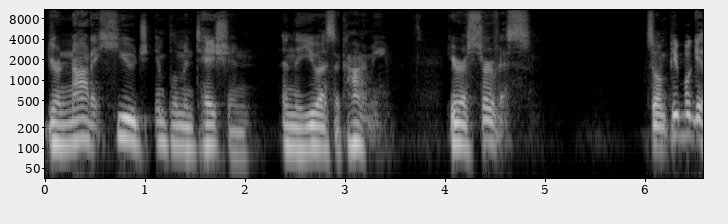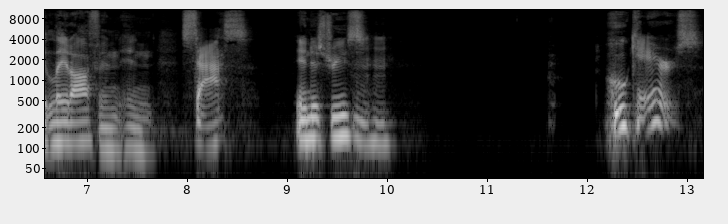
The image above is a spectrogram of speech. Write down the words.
you're not a huge implementation in the US economy. You're a service. So when people get laid off in, in SaaS industries, Mm-hmm. who cares?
